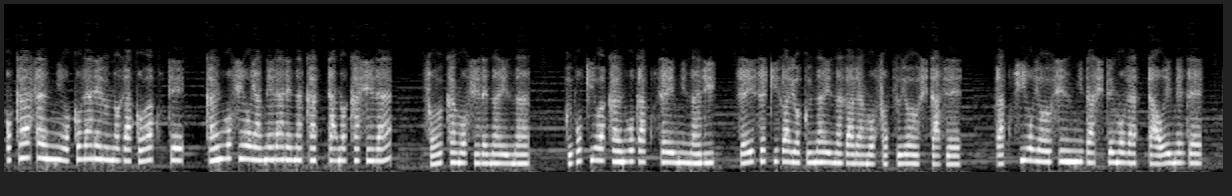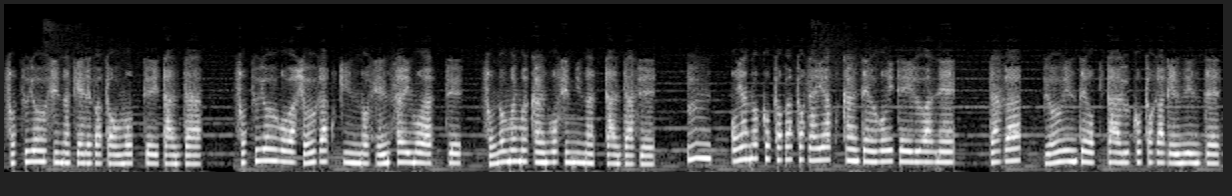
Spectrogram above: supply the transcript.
お母さんに怒られるのが怖くて、看護師を辞められなかったのかしら？そうかもしれないな。久保木は看護学生になり、成績が良くないながらも卒業したぜ。学費を両親に出してもらった負い目で、卒業しなければと思っていたんだ。卒業後は奨学金の返済もあって、そのまま看護師になったんだぜ。うーん、親の言葉と罪悪感で動いているわね。だが、病院で起きたあることが原因で、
